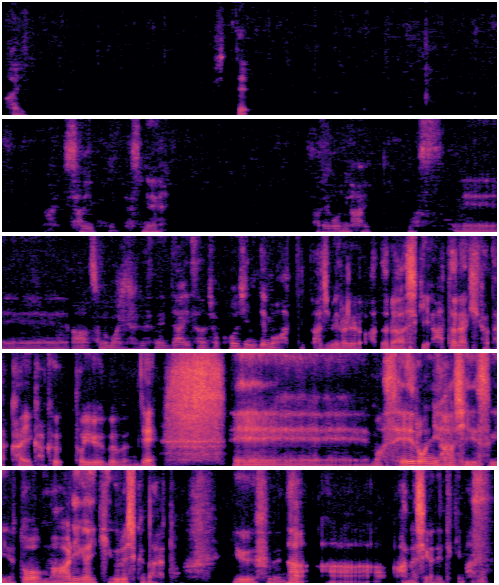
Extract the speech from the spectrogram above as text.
はい。そして、はい、最後ですね。最後に入ってます。えー、あ、その前にはですね、第3章、個人でも始められるアドラー式働き方改革という部分で、えー、まあ、正論に走りすぎると、周りが息苦しくなるというふうなあ話が出てきます。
